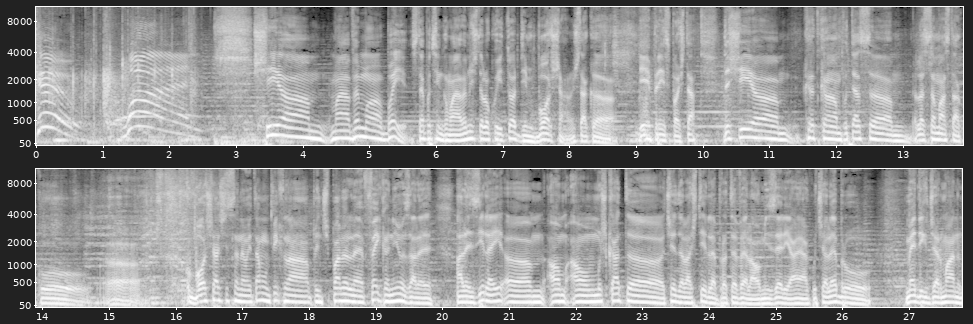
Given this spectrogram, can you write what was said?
two, one. Și uh, mai avem, uh, băi, stai puțin că mai avem niște locuitori din Borșa, nu știu dacă e prins pe ăștia, deși uh, cred că am putea să lăsăm asta cu uh, cu Borșa și să ne uităm un pic la principalele fake news ale, ale zilei. Uh, au, au mușcat uh, cei de la știrile ProTV la o mizerie aia cu celebru medic german,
